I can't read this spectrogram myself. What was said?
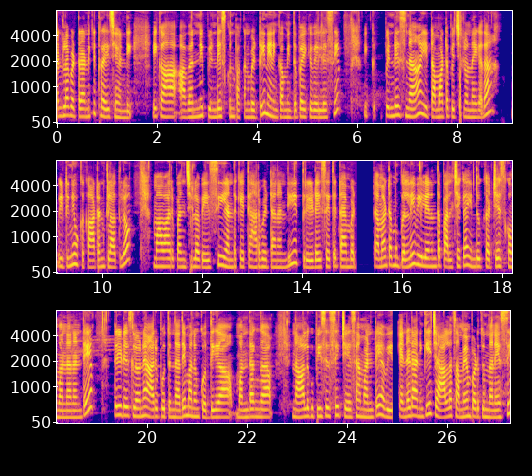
ఎండలో పెట్టడానికి ట్రై చేయండి. ఇక అవన్నీ పిండేసుకుని పక్కన పెట్టి నేను ఇంకా మిద్దపైకి వెళ్ళేసి పిండేసిన ఈ టమాటా పిచ్చులు ఉన్నాయి కదా వీటిని ఒక కాటన్ క్లాత్లో మా వారి పంచిలో వేసి ఎండకైతే ఆరబెట్టానండి. త్రీ డేస్ అయితే టైం పట్టి టమాటా ముక్కల్ని వీలైనంత పల్చగా ఎందుకు కట్ చేసుకోమన్నానంటే త్రీ డేస్లోనే ఆరిపోతుంది. అదే మనం కొద్దిగా మందంగా నాలుగు పీసెస్ చేసామంటే అవి ఎండడానికి చాలా సమయం పడుతుందనేసి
